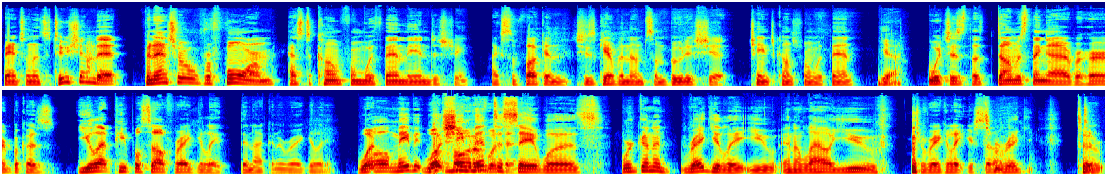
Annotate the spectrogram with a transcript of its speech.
financial institution, that financial reform has to come from within the industry. Like some fucking, she's giving them some Buddhist shit. Change comes from within, Yeah. which is the dumbest thing I ever heard because you let people self regulate, they're not going to regulate. What? well, maybe what what, she meant to say was we're going to regulate you and allow you to regulate yourself. to reg- to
